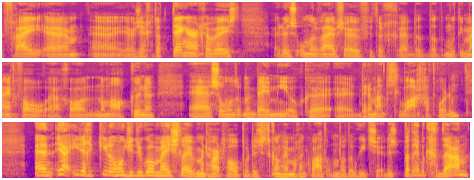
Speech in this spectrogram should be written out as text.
vrij, ja, zeg je dat, tenger geweest. dus onder de 75, dat, dat moet in mijn geval gewoon normaal kunnen. zonder dat mijn BMI ook dramatisch laag gaat worden. En ja, iedere kilo moet je natuurlijk meeslepen met hardlopen. Dus het kan helemaal geen kwaad om dat ook iets... Dus wat heb ik gedaan?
